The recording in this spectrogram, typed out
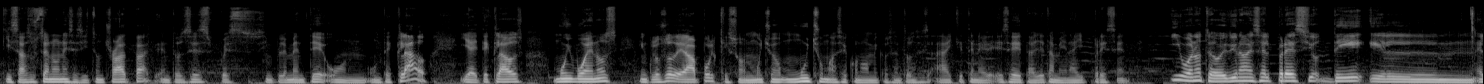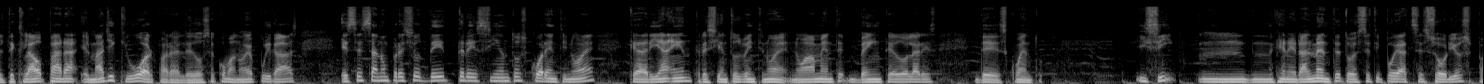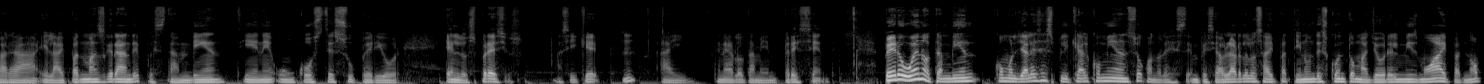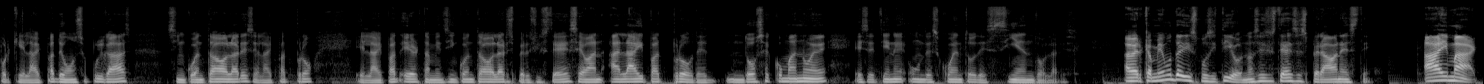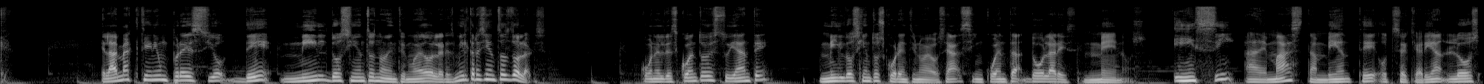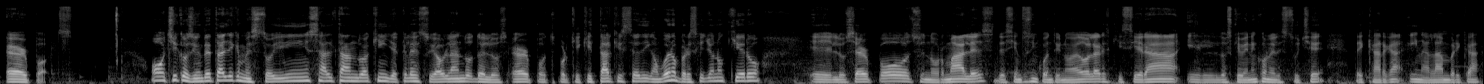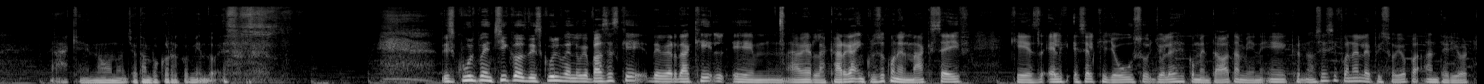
Quizás usted no necesite un trackpad, entonces pues simplemente un, un, teclado. Y hay teclados muy buenos, incluso de Apple, que son mucho, mucho más económicos. Entonces hay que tener ese detalle también ahí presente. Y bueno, te doy de una vez el precio del de el teclado para el Magic Keyboard, para el de 12,9 pulgadas. Este está en un precio de 349 quedaría en 329. Nuevamente 20 dólares de descuento. Y sí, mm, generalmente todo este tipo de accesorios para el iPad más grande pues también tiene un coste superior en los precios. Así que mm, ahí tenerlo también presente. Pero bueno, también, como ya les expliqué al comienzo, cuando les empecé a hablar de los iPad, tiene un descuento mayor el mismo iPad, ¿no? Porque el iPad de 11 pulgadas, 50 dólares, el iPad Pro, el iPad Air también 50 dólares, pero si ustedes se van al iPad Pro de 12,9, ese tiene un descuento de 100 dólares. A ver, cambiemos de dispositivo, no sé si ustedes esperaban este. iMac. El iMac tiene un precio de 1.299 dólares, 1.300 dólares. Con el descuento de estudiante, 1249, o sea, 50 dólares menos. Y sí, además también te obsequiarían los AirPods. Oh, chicos, y un detalle que me estoy saltando aquí, ya que les estoy hablando de los AirPods, porque qué tal que ustedes digan, bueno, pero es que yo no quiero eh, los AirPods normales de 159 dólares, quisiera los que vienen con el estuche de carga inalámbrica. Ah, que no, no, yo tampoco recomiendo eso. disculpen, chicos, disculpen. Lo que pasa es que de verdad que, em, a ver, la carga, incluso con el MagSafe, que es el, es el que yo uso, yo les comentaba también, eh, no sé si fue en el episodio anterior,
